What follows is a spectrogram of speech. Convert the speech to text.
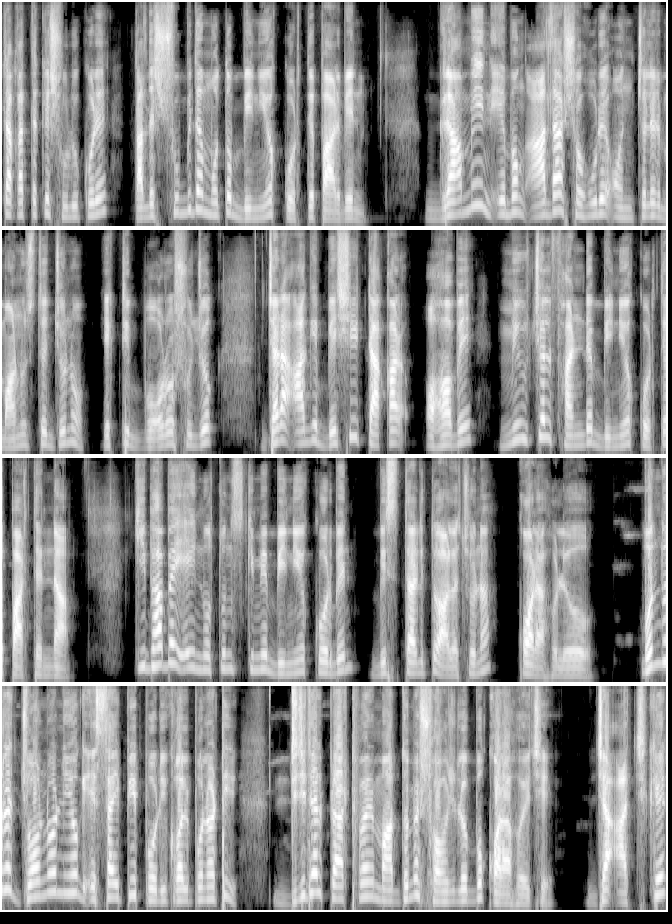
টাকা থেকে শুরু করে তাদের সুবিধা মতো বিনিয়োগ করতে পারবেন। গ্রামীণ এবং আধা শহুরে অঞ্চলের মানুষদের জন্য একটি বড় সুযোগ, যারা আগে বেশি টাকার অভাবে মিউচুয়াল ফান্ডে বিনিয়োগ করতে পারতেন না। কীভাবে এই নতুন স্কিমে বিনিয়োগ করবেন? বিস্তারিত আলোচনা করা হলো। বন্ধুরা, জননিয়োগ এসআইপি পরিকল্পনাটি ডিজিটাল প্ল্যাটফর্মের মাধ্যমে সহজলভ্য করা হয়েছে, যা আজকের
